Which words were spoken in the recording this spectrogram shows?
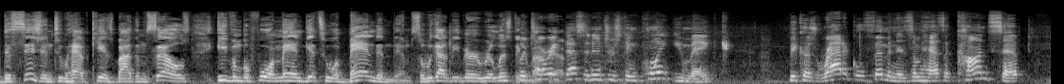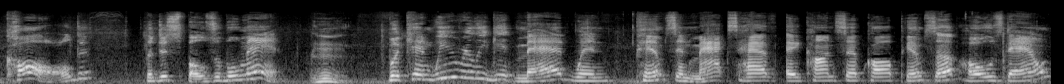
decision to have kids by themselves even before a man gets to abandon them. So we got to be very realistic But about Tariq, that. that's an interesting point you make because radical feminism has a concept called the disposable man. Hmm. But can we really get mad when pimps and Macs have a concept called pimps up, hoes down?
